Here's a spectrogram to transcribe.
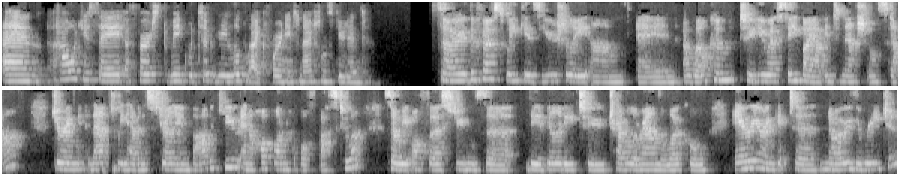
And how would you say a first week would typically look like for an international student? So the first week is usually um, an, a welcome to USC by our international staff. During that, we have an Australian barbecue and a hop-on, hop-off bus tour. So we offer students uh, the ability to travel around the local area and get to know the region.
